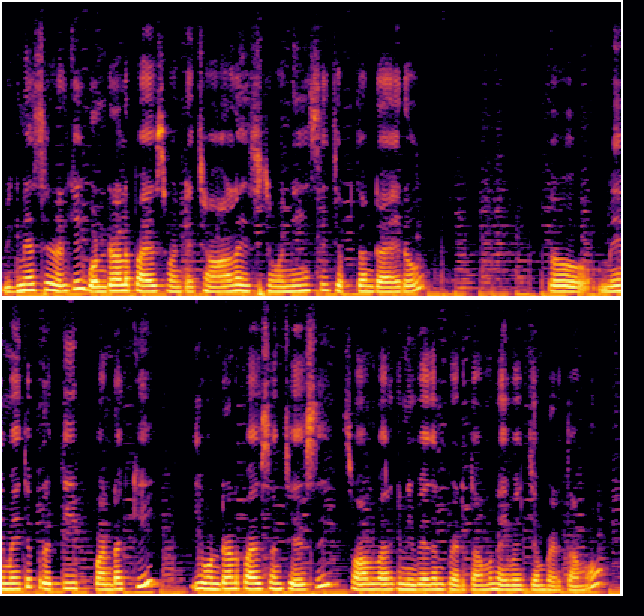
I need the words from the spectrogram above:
విఘ్నేశ్వరుడికి గుండ్రాల పాయసం అంటే చాలా ఇష్టం అనేసి చెప్తుంటారు. సో మేమైతే ప్రతి పండక్కి ఈ ఉండ్రాల పాయసం చేసి స్వామివారికి నివేదన పెడతాము నైవేద్యం పెడతాము.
